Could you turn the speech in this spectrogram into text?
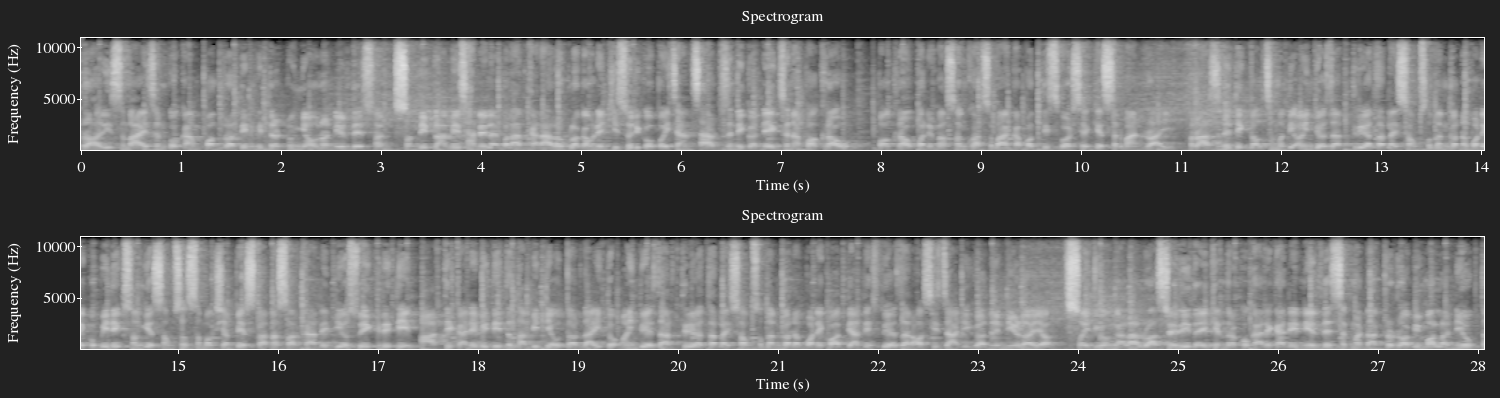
प्रहरी समायोजनको काम पन्ध्र दिनभित्र टुङ्ग्याउन निर्देशन। सन्दीप लामी छानेलाई बलात्कार आरोप लगाउने किशोरीको पहिचान सार्वजनिक गर्ने एकजना पक्राउ। पक्राउ परेमा सङ्खुवा सभाका बत्तीस वर्षीय केशरमान राई। राजनैतिक दल सम्बन्धी ऐन दुई हजार त्रिहत्तरलाई संशोधन गर्न बनेको विधेयक सङ्घीय संसद समक्ष पेश गर्न सरकारले दियो स्वीकृति। आर्थिक कार्यविधि तथा वित्तीय उत्तरदायित्व ऐन दुई हजार त्रिहत्तरलाई संशोधन गर्न बनेको अध्यादेश दुई हजार असी जारी गर्ने निर्णय। शहीद राष्ट्रिय हृदय केन्द्रको कार्यकारी निर्देशकमा डाक्टर रवि मल्ल नियुक्त।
